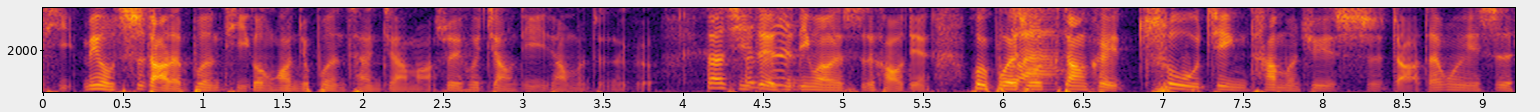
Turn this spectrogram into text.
提没有施打的不能提供的话，你就不能参加嘛，所以会降低他们的那个。但其实这也是另外一个思考点，会不会说这样可以促进他们去施打？但问题是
